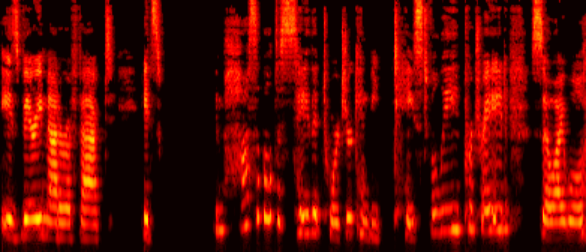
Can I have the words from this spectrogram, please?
is very matter of fact. It's impossible to say that torture can be tastefully portrayed. So I will,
